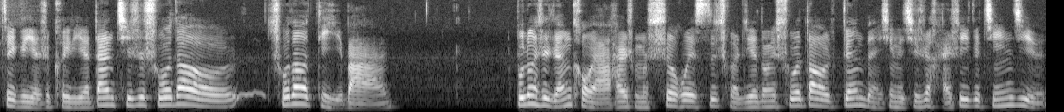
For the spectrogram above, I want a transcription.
这个也是可以理解。但其实说到说到底吧，不论是人口呀，还是什么社会撕扯这些东西，说到根本性的，其实还是一个经济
